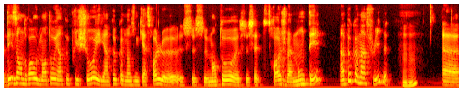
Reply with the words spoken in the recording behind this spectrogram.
des endroits où le manteau est un peu plus chaud et un peu comme dans une casserole, ce, manteau, cette roche va monter un peu comme un fluide. Mhm. Euh,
